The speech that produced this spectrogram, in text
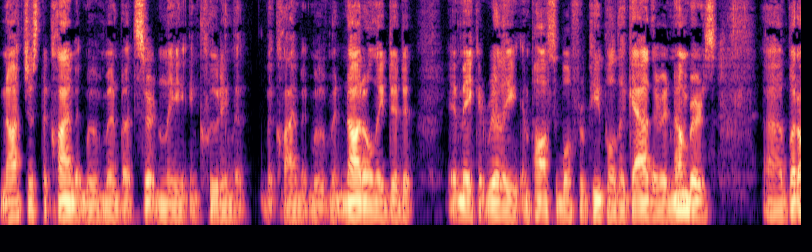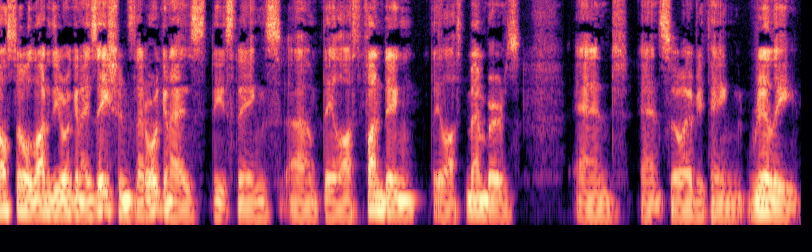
not just the climate movement, but certainly including the, the climate movement. Not only did it, it make it really impossible for people to gather in numbers, uh, but also a lot of the organizations that organize these things, um, they lost funding, they lost members, and and so everything really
